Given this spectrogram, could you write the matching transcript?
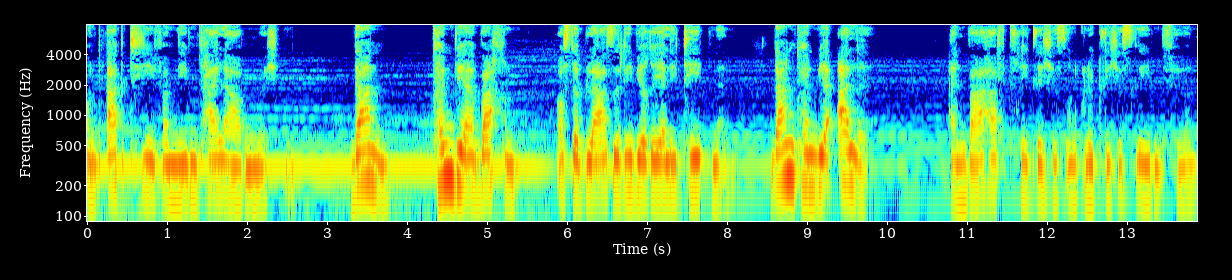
und aktiv am Leben teilhaben möchten, dann können wir erwachen aus der Blase, die wir Realität nennen. Dann können wir alle ein wahrhaft friedliches und glückliches Leben führen.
